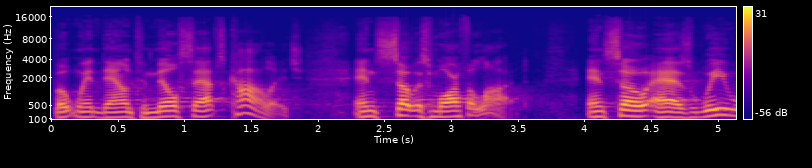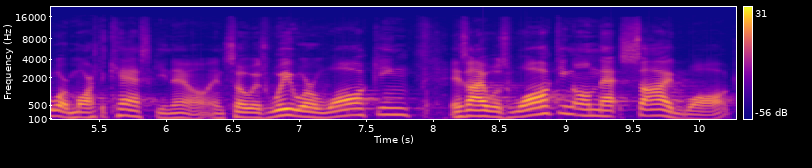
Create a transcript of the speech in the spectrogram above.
but went down to Millsaps College. And so it was Martha Lott. And so, as we were, Martha Caskey now, and so as we were walking, as I was walking on that sidewalk,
